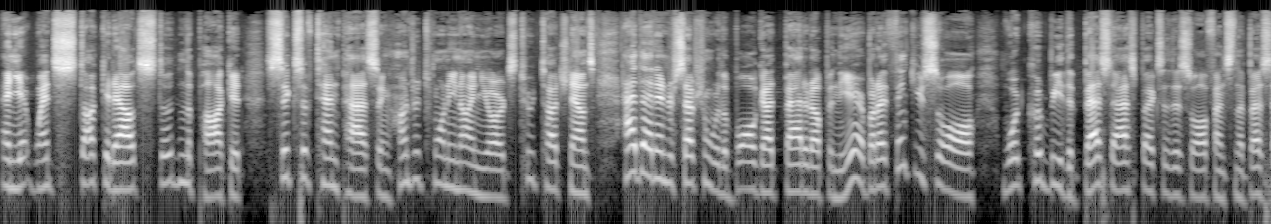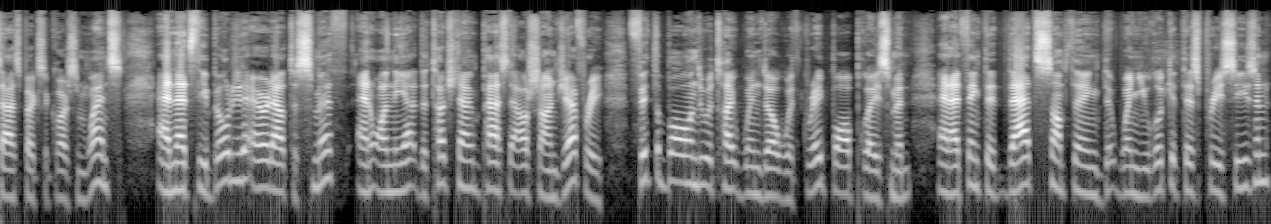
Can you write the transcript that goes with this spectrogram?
and yet Wentz stuck it out, stood in the pocket, six of 10 passing, 129 yards, two touchdowns. Had that interception where the ball got batted up in the air, but I think you saw what could be the best aspects of this offense and the best aspects of Carson Wentz, and that's the ability to air it out to Smith and on the the touchdown pass to Alshon Jeffery, fit the ball into a tight window with great ball placement, and I think that that's something that when you look at this preseason,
